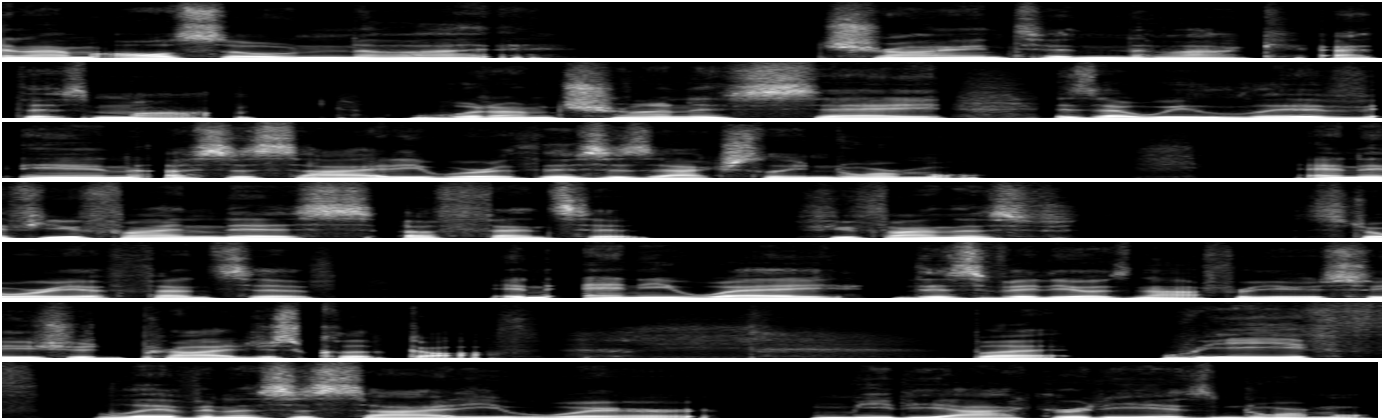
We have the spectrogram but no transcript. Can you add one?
and I'm also not trying to knock at this mom. What I'm trying to say is that we live in a society where this is actually normal. And if you find this offensive, if you find this story offensive in any way, this video is not for you. So you should probably just click off. But we live in a society where mediocrity is normal.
